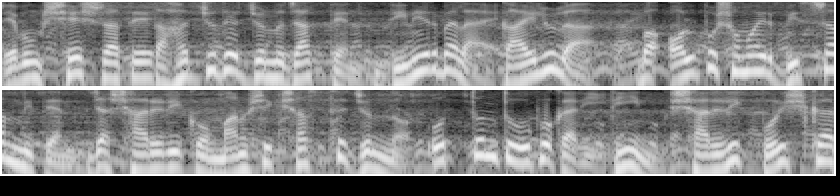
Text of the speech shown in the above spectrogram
এবং শেষ রাতে তাহাজ্জুদের জন্য জাগতেন। দিনের বেলায় কাইলুলা বা অল্প সময়ের বিশ্রাম নিতেন, যা শারীরিক ও মানসিক স্বাস্থ্যের জন্য অত্যন্ত উপকারী। তিন, শারীরিক পরিষ্কার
